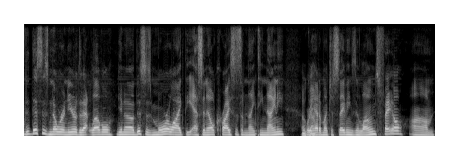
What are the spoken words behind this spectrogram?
th- this is nowhere near to that level. You know, this is more like the S and L crisis of 1990 where Okay. you had a bunch of savings and loans fail. Um,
